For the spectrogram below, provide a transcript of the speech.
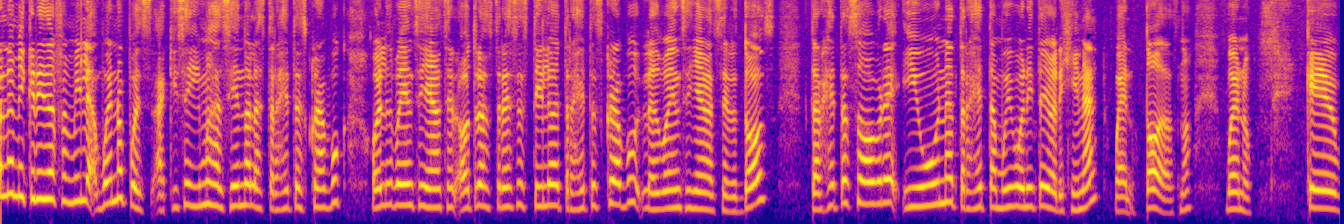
Hola mi querida familia, bueno pues aquí seguimos haciendo las tarjetas scrapbook. Hoy les voy a enseñar a hacer otros tres estilos de tarjetas scrapbook. Les voy a enseñar a hacer dos tarjetas sobre y una tarjeta muy bonita y original. Bueno, todas, ¿no? Bueno, que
